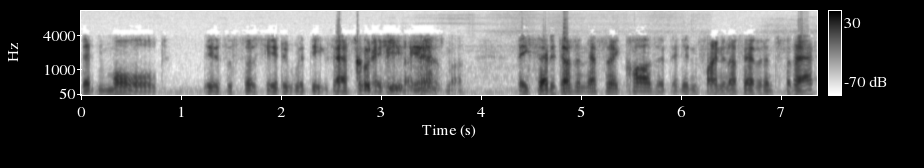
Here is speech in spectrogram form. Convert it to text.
that mold is associated with the exacerbation Could of yeah. asthma. They said it doesn't necessarily cause it. They didn't find enough evidence for that.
